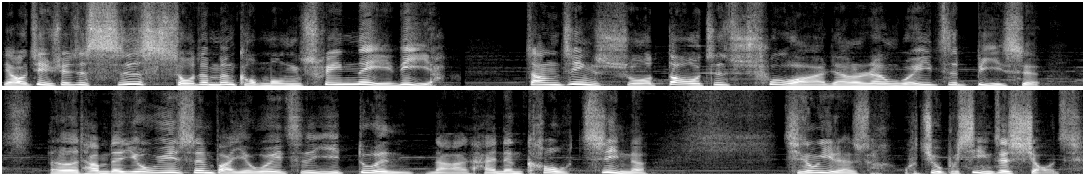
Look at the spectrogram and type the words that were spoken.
姚建轩是死守在门口猛催内力呀、啊，掌劲所到之处啊，两人为之闭塞，而他们的游鱼身法也为之一顿，哪还能靠近呢？其中一人说：“我就不信这小子。”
